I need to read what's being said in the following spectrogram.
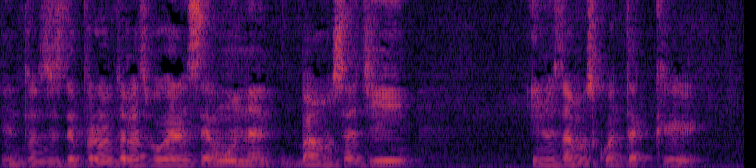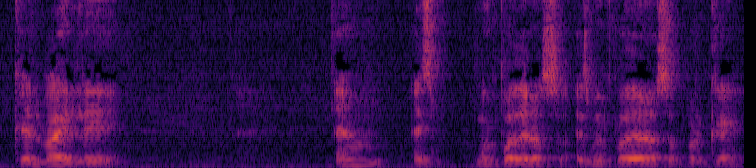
Entonces de pronto las bogueras se unen, vamos allí y nos damos cuenta que, que el baile em, es muy poderoso, es muy poderoso porque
